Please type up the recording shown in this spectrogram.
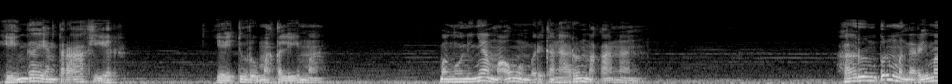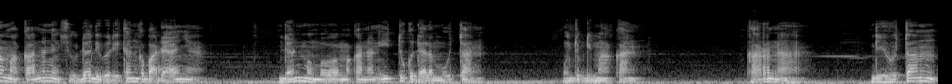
hingga yang terakhir, yaitu rumah kelima. Penghuninya mau memberikan Harun makanan. Harun pun menerima makanan yang sudah diberikan kepadanya dan membawa makanan itu ke dalam hutan untuk dimakan. Karena di hutan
